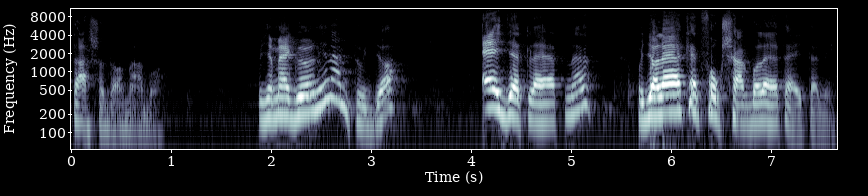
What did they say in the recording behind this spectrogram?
társadalmából. Ugye megölni nem tudja. Egyet lehetne hogy a lelket fogságba lehet ejteni.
